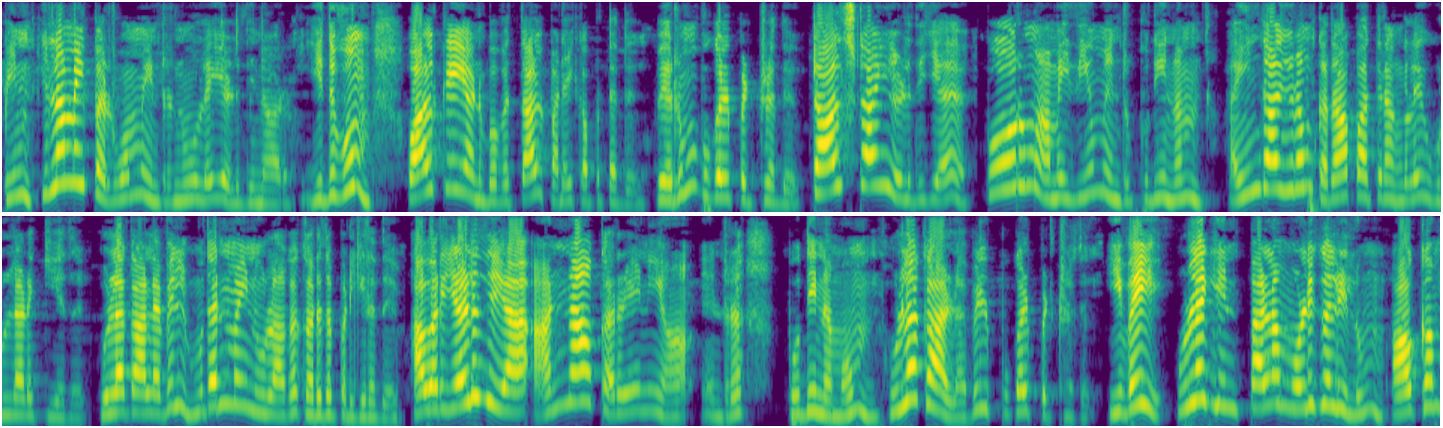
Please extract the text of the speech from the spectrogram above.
பின் இளமை பருவம் என்ற நூலை எழுதினார். இதுவும் வாழ்க்கை அனுபவத்தால் படைக்கப்பட்டது. பெரும் புகழ் பெற்றது. டால்ஸ்டாய் எழுதிய போரும் அமைதியும் என்ற புதினம் ஐந்தாயிரம் கதாபாத்திரங்களை உள்ளடக்கியது. உலக அளவில் முதன்மை நூலாக கருதப்படுகிறது. அவர் எழுதிய அண்ணா கரேனியா என்ற புதினமும் உலக அளவில் புகழ் பெற்றது. இவை உலகின் பல மொழிகளிலும் ஆக்கம்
